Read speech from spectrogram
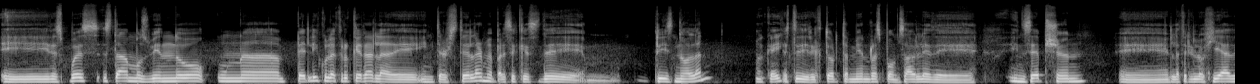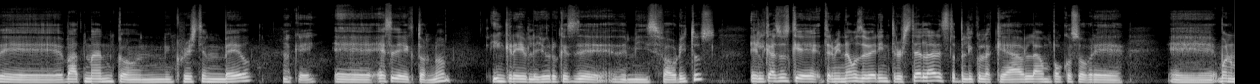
Y después estábamos viendo una película, creo que era la de Interstellar, me parece que es de mm, Chris Nolan. Este director también responsable de Inception, eh, la trilogía de Batman con Christian Bale. Ok. Eh, ese director, ¿no? Increíble, yo creo que es de, de mis favoritos. El caso es que terminamos de ver Interstellar, esta película que habla un poco sobre eh, bueno,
